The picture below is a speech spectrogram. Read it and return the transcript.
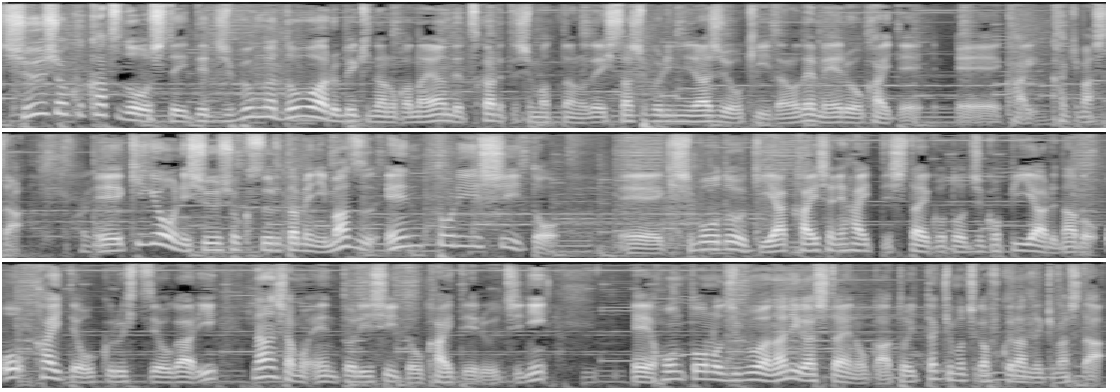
就職活動をしていて自分がどうあるべきなのか悩んで疲れてしまったので久しぶりにラジオを聞いたのでメールを書いて、えー書きました、えー企業に就職するためにまずエントリーシート、えー志望動機や会社に入ってしたいこと自己 PR などを書いて送る必要があり何社もエントリーシートを書いているうちに、えー本当の自分は何がしたいのかといった気持ちが膨らんできました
